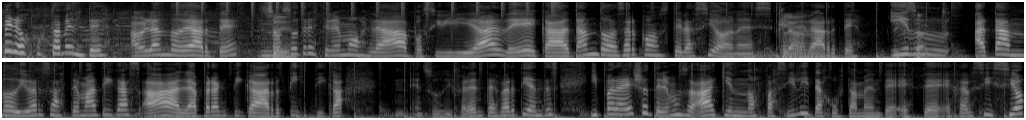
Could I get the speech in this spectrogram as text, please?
Pero justamente, hablando de arte, Sí. nosotros tenemos la posibilidad de cada tanto hacer constelaciones en el arte. Ir Exacto. atando diversas temáticas a la práctica artística en sus diferentes vertientes y para ello tenemos a quien nos facilita justamente este ejercicio.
